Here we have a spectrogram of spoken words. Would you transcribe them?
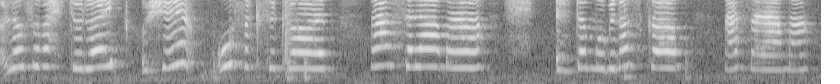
لو سمحتوا like و share و subscribe مع السلامة. اهتموا بنفسكم. مع السلامة.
